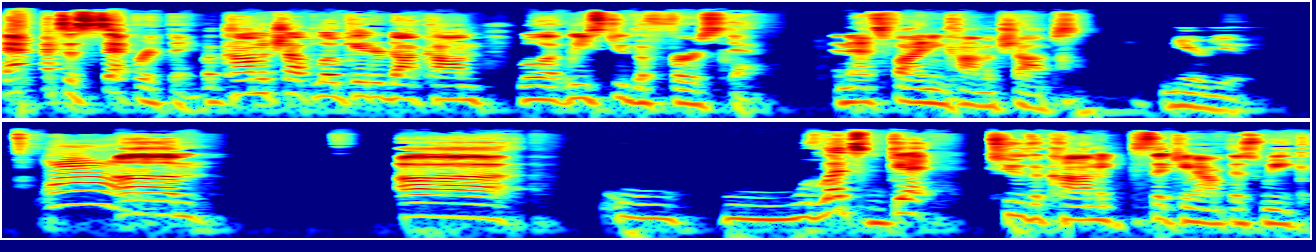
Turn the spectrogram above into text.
that's a separate thing. But comicshoplocator.com will at least do the first step, and that's finding comic shops near you. Yay. Um uh let's get to the comics that came out this week.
